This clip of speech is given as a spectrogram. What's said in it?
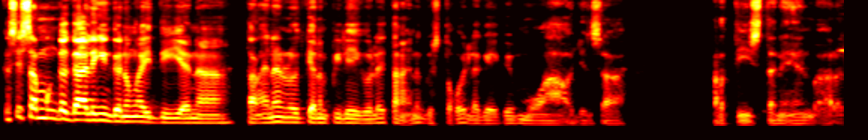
Kasi sa mga gagaling yung ganong idea na tangina nanonood ka ng pelikula, tangina gusto ko ilagay ko yung mukha ko dyan sa artista na yan. Para,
